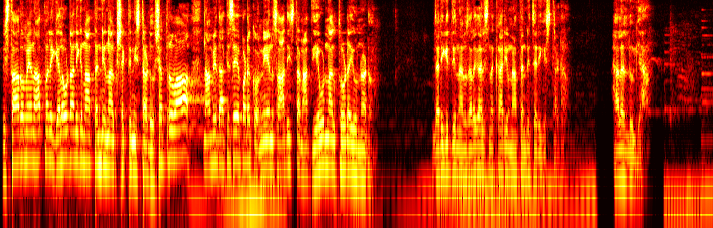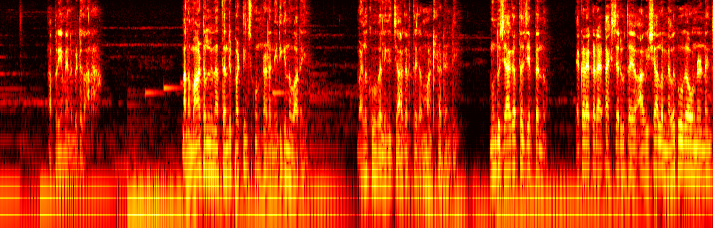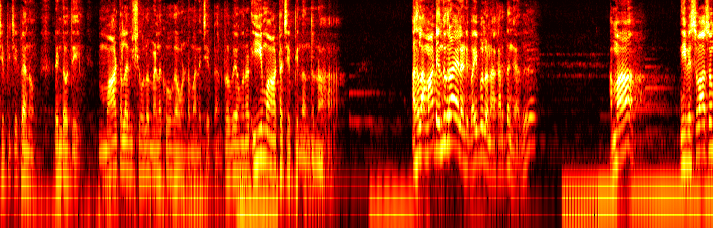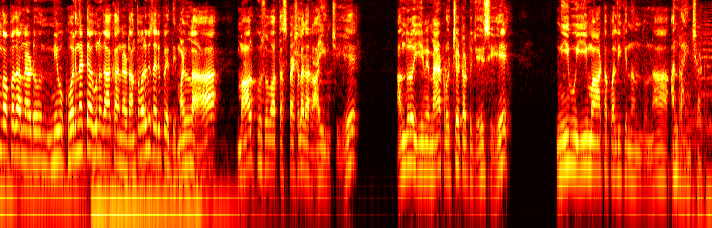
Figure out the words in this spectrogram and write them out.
విస్తారమైన ఆత్మని గెలవడానికి నా తండ్రి నాకు శక్తిని ఇస్తాడు శత్రువా నా మీద అతిశయపడకు నేను సాధిస్తా నా దేవుడు నాకు తోడై ఉన్నాడు. జరిగిద్ది నాకు జరగాల్సిన కార్యం నా తండ్రి జరిగిస్తాడు. హలలుయ్యా నా ప్రియమైన బిడ్డలారా మన మాటల్ని నా తండ్రి పట్టించుకుంటున్నాడని ఎరిగిన వారే మెళకువగలిగి జాగ్రత్తగా మాట్లాడండి. ముందు జాగ్రత్తలు చెప్పాను. ఎక్కడెక్కడ అటాక్స్ జరుగుతాయో ఆ విషయాల్లో మెలకువగా ఉండండి అని చెప్పి చెప్పాను. రెండవది మాటల విషయంలో మెలకువగా ఉండమని చెప్పాను. ప్రభు ఏమన్నాడు? ఈ మాట చెప్పినందున. అసలు ఆ మాట ఎందుకు రాయాలండి బైబిల్లో? నాకు అర్థం కాదు. అమ్మా నీ విశ్వాసం గొప్పది అన్నాడు నీవు కోరినట్టే అగును గాక అన్నాడు. అంతవరకు సరిపోయింది. మళ్ళా మార్కు సువార్త స్పెషల్గా రాయించి అందులో ఈమె మ్యాటర్ వచ్చేటట్టు చేసి నీవు ఈ మాట పలికినందున అని రాయించాడు.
